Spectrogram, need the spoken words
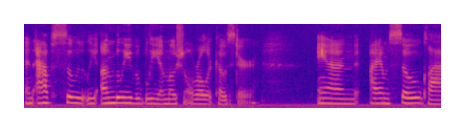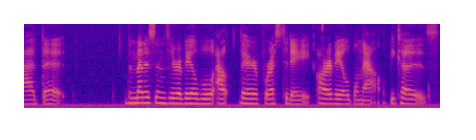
an absolutely unbelievably emotional roller coaster. And I am so glad that the medicines that are available out there for us today are available now because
